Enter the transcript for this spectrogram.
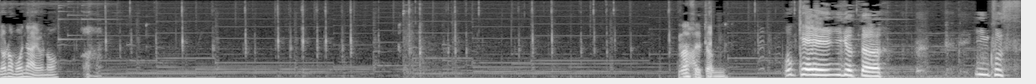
연어 뭐냐, 연어. 나 아, 쓸데없네. 오케이, 이겼다. 인코스.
